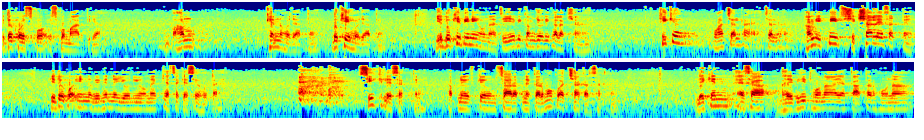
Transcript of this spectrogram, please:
कि देखो इसको इसको मार दिया। हम खिन्न हो जाते हैं, दुखी हो जाते हैं। ये दुखी भी नहीं होना चाहिए, ये भी कमज़ोरी का लक्षण है। ठीक है, वहाँ चल रहा है, चल रहा है। हम इतनी शिक्षा ले सकते हैं कि देखो इन विभिन्न योनियों में कैसे कैसे होता है। सीख ले सकते हैं अपने उसके अनुसार अपने कर्मों को अच्छा कर सकते हैं। लेकिन ऐसा भयभीत होना या कातर होना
